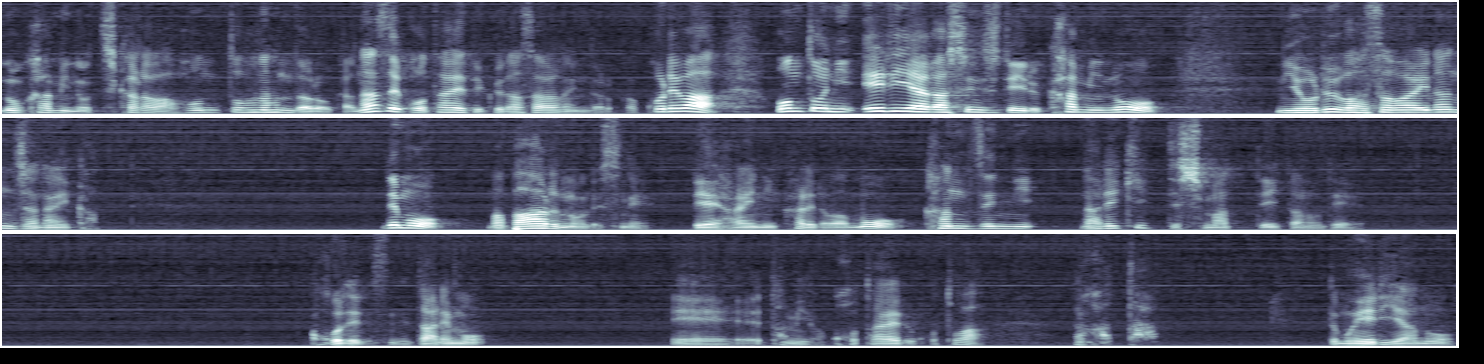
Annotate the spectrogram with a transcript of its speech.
の神の力は本当なんだろうか？なぜ答えてくださらないんだろうか？これは本当にエリアが信じている神のによる災いなんじゃないか。でも、まあ、バールのですね礼拝に彼らはもう完全になりきってしまっていたのでここでですね誰も、えー、民が答えることはなかった。でもエリアの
